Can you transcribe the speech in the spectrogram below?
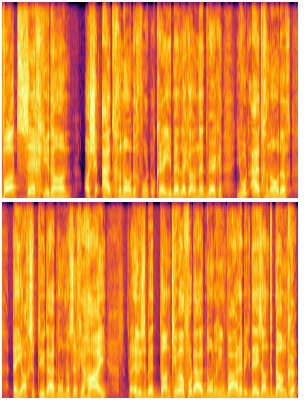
Wat zeg je dan als je uitgenodigd wordt. Oké, je bent lekker aan het netwerken, je wordt uitgenodigd en je accepteert de uitnodiging. Dan zeg je: Hi, Elisabeth, dankjewel voor de uitnodiging. Waar heb ik deze aan te danken?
